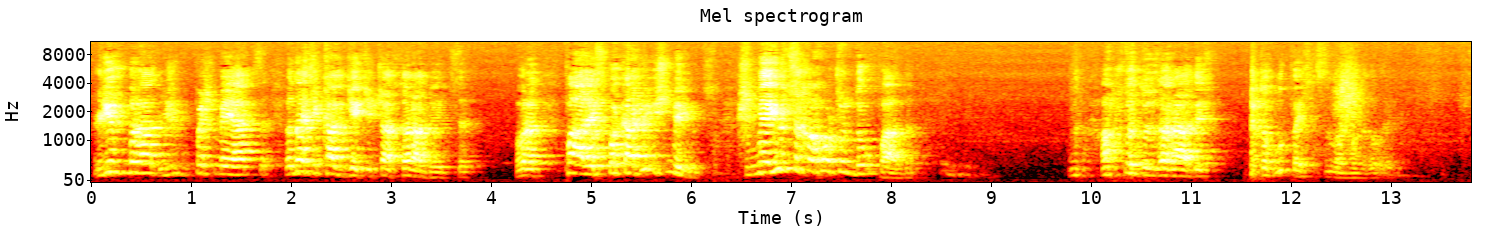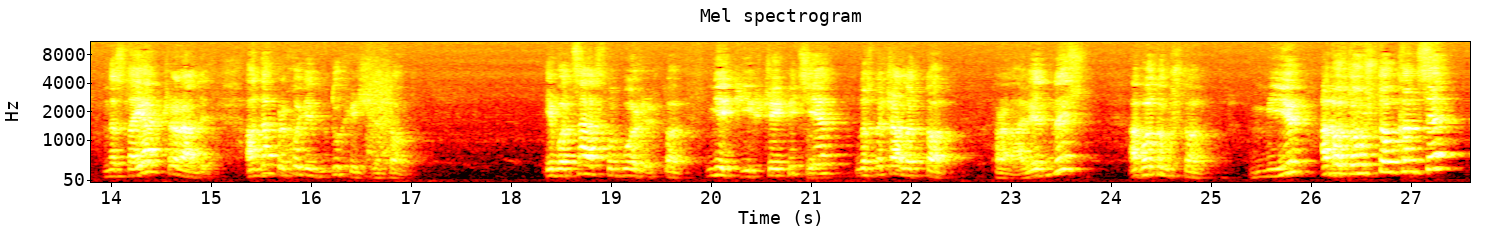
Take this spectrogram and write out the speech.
Лишь бы радоваться, лишь бы посмеяться. Вы знаете, как дети часто радуются? Говорят, палец покажи и смеются. Смеются, хохочут до упада. А что это за радость? Это глупость, Соломон говорит. Настоящая радость, она приходит в Духе Святом. Ибо Царство Божие, что не пища и питье, но сначала что? Праведность, а потом что? Мир, а потом что в конце?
